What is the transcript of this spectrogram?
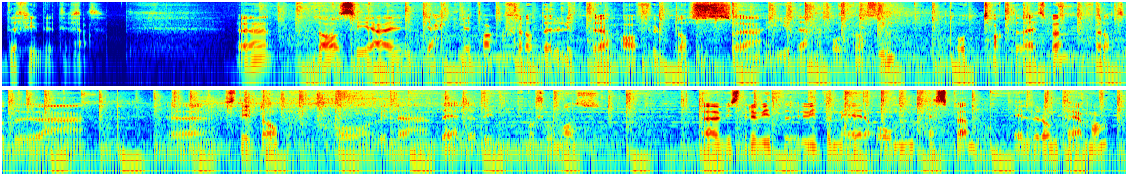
Definitivt. Ja. Eh, da sier jeg hjertelig takk for at dere lyttere har fulgt oss eh, i denne podkasten. Og takk til deg, Espen, for at du eh, stilte opp og ville dele din informasjon med oss. Hvis dere vil vite mer om Espen eller om temaet,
